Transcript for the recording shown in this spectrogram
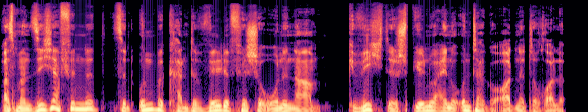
Was man sicher findet, sind unbekannte wilde Fische ohne Namen. Gewichte spielen nur eine untergeordnete Rolle.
